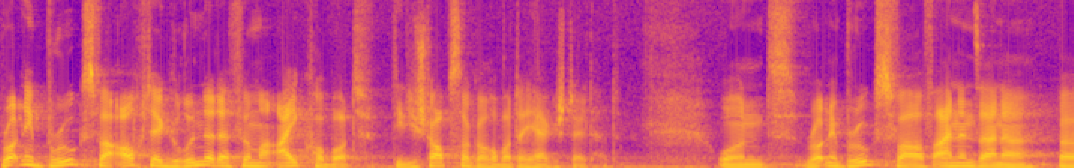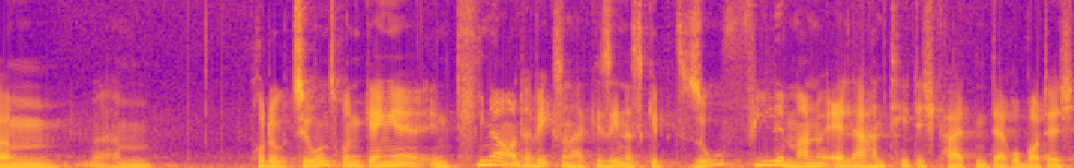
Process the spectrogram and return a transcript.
Rodney Brooks war auch der Gründer der Firma iCobot, die die Staubsaugerroboter hergestellt hat. Und Rodney Brooks war auf einen seiner ähm, ähm, Produktionsrundgänge in China unterwegs und hat gesehen, es gibt so viele manuelle Handtätigkeiten der Robotik,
